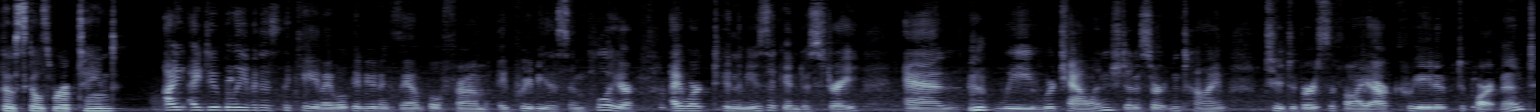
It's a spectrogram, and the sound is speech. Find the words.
those skills were obtained? I, I, do believe it is the key, and I will give you an example from a previous employer. I worked in the music industry, and we were challenged at a certain time to diversify our creative department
